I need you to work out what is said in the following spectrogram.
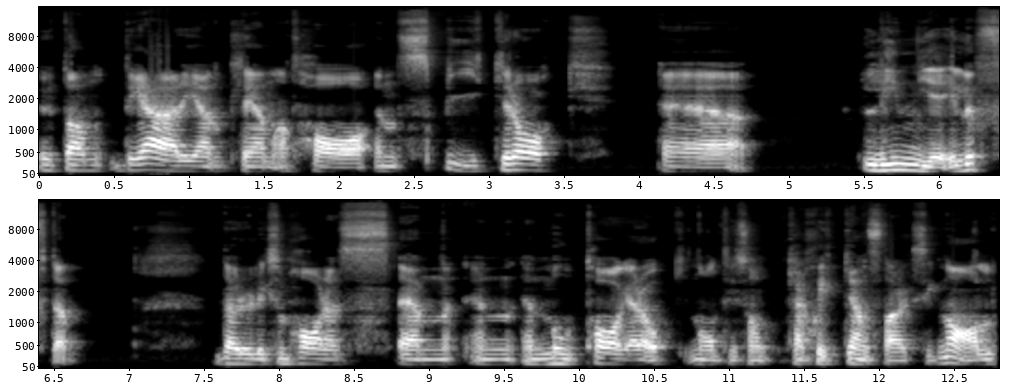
Utan det är egentligen att ha en spikrak eh, linje i luften. Där du liksom har en, en, en, en mottagare och någonting som kan skicka en stark signal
